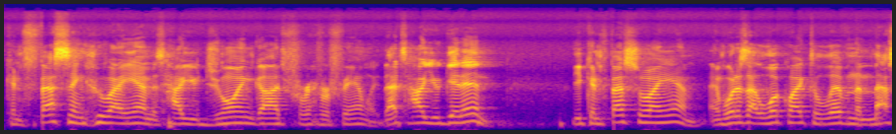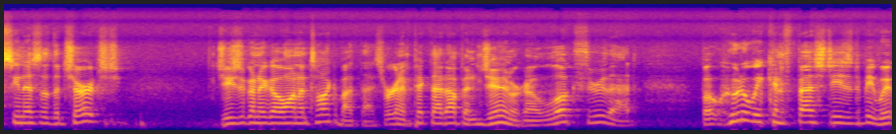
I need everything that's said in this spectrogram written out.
confessing who I am is how you join God's forever family. That's how you get in. You confess who I am. And what does that look like to live in the messiness of the church? Jesus is going to go on and talk about that. So we're going to pick that up in June. We're going to look through that. But who do we confess Jesus to be? We,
